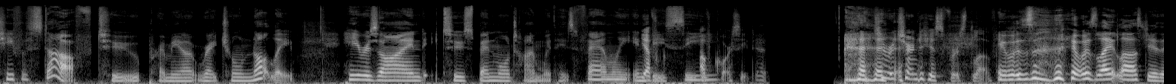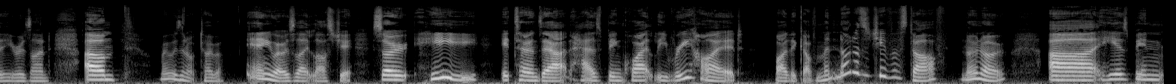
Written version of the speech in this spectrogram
chief of staff to Premier Rachel Notley. He resigned to spend more time with his family in Yeah, BC. Of course he did. to return to his first love. It was it was late last year that he resigned. Um, maybe it was in October. Anyway, it was late last year. So he, it turns out, has been quietly rehired by the government, not as a chief of staff. No, no. Uh, he has been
